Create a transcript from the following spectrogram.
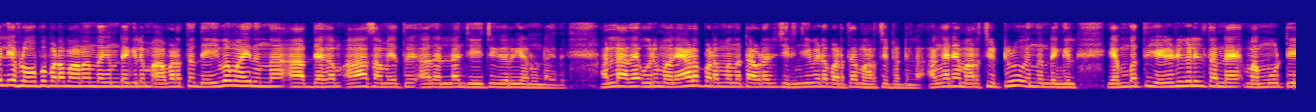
വലിയ ഫ്ലോപ്പ് പടമാണെന്നുണ്ടെങ്കിലും അവിടുത്തെ ദൈവമായി നിന്ന അദ്ദേഹം ആ സമയത്ത് അതെല്ലാം ജയിച്ചു കയറുകയാണ് ഉണ്ടായത്. അല്ലാതെ ഒരു മലയാള പടം വന്നിട്ട് അവിടെ ഒരു ചിരഞ്ജീവിയുടെ പടത്തെ മറിച്ചിട്ടിട്ടില്ല. അങ്ങനെ മറിച്ചിട്ടു എന്നുണ്ടെങ്കിൽ എൺപത്തി ഏഴുകളിൽ തന്നെ മമ്മൂട്ടി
